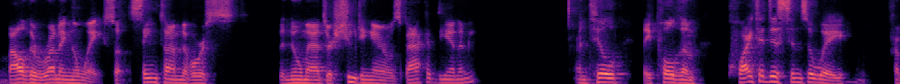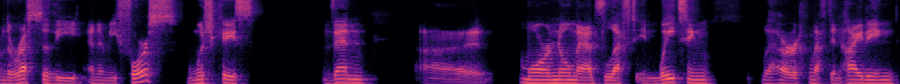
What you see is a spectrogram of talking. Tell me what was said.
while they're running away. So, at the same time, the horse, the nomads are shooting arrows back at the enemy until they pull them quite a distance away from the rest of the enemy force, in which case, then uh, more nomads left in waiting or left in hiding.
